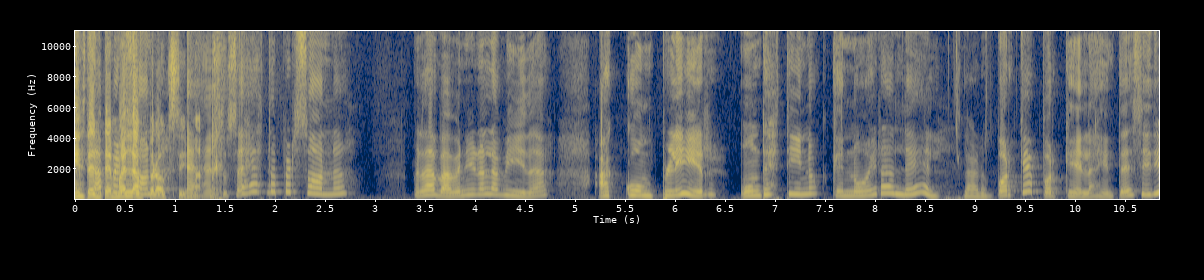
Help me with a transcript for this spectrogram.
intentemos en la próxima. Ajá, entonces esta persona, ¿verdad? Va a venir a la vida a cumplir un destino que no era el de él. Claro. ¿Por qué? Porque la gente decidió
